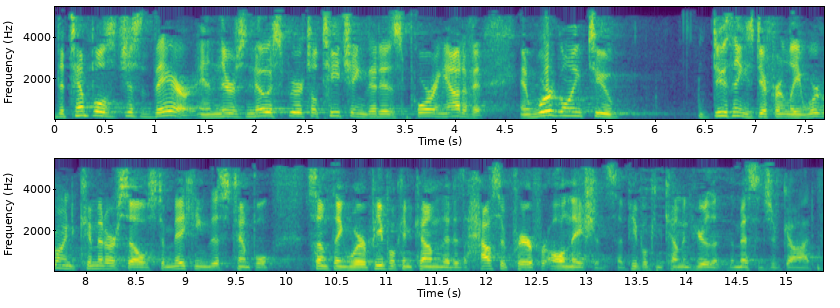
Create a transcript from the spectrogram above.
the temple's just there, and there's no spiritual teaching that is pouring out of it. And we're going to do things differently. We're going to commit ourselves to making this temple something where people can come that is a house of prayer for all nations, that people can come and hear the, the message of God.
